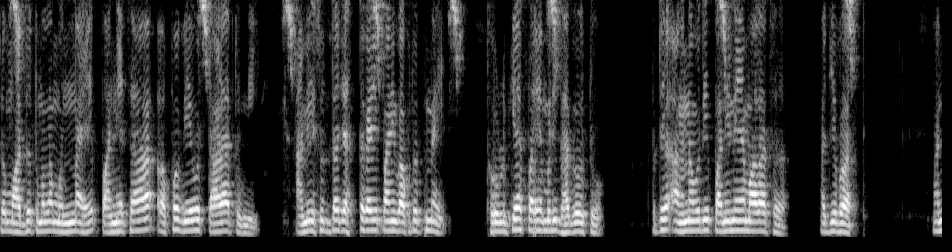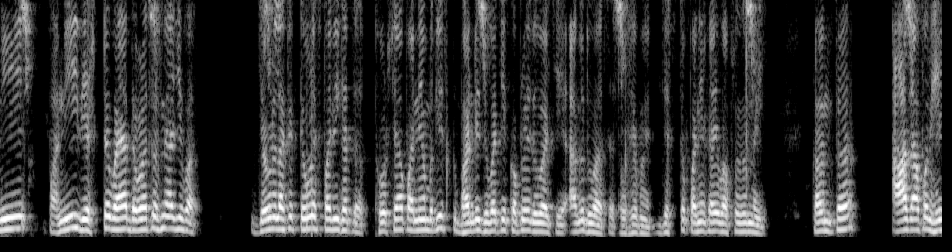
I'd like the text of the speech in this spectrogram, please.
तर माझं तुम्हाला म्हणणं आहे पाण्याचा अपव्यय टाळा तुम्ही. आम्ही सुद्धा जास्त काही पाणी वापरत नाही. थोडक्या पाण्यामध्ये भागवतो. तर ते अंगणामध्ये पाणी नाही मारायचं अजिबात. आणि पाणी वेस्ट वाया दवळतच नाही अजिबात. जेवढं लागते तेवढंच पाणी घ्यायचं. थोडशा पाण्यामध्येच भांडे धुवायचे कपडे धुवायचे अंग धुवायचं थोडशा पाण्यात. जास्त पाणी काही वापरायचं नाही. कारण तर आज आपण हे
